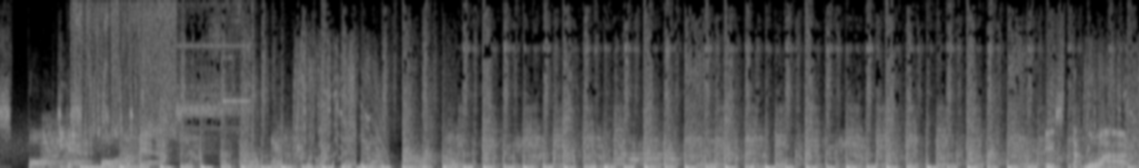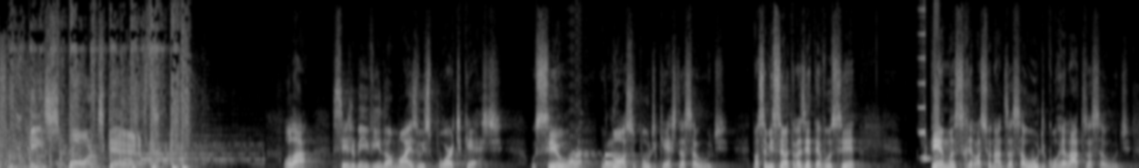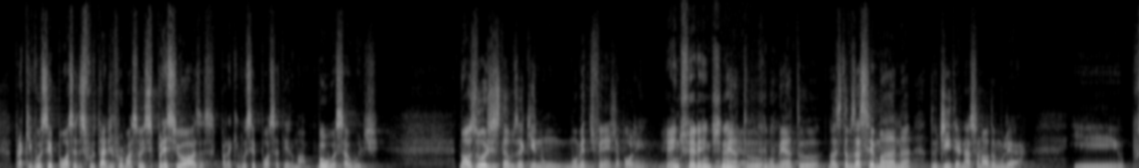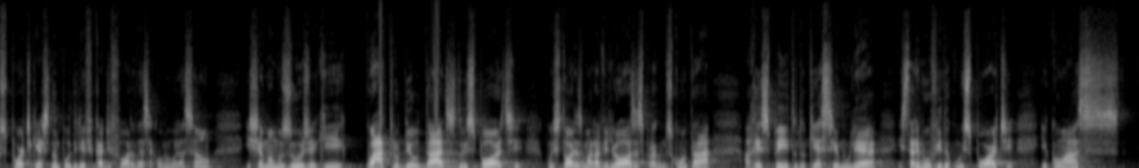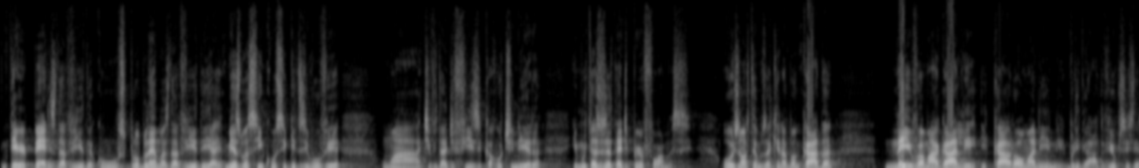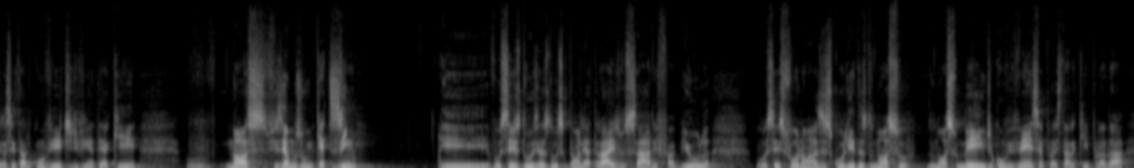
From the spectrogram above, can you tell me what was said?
Sportcast. Sportcast. Está no ar. Sportcast. Olá, seja bem-vindo a mais um Sportcast, o seu, o nosso podcast da saúde. Nossa missão é trazer até você temas relacionados à saúde, correlatos à saúde, para que você possa desfrutar de informações preciosas, para que você possa ter uma boa saúde. Nós hoje estamos aqui num momento diferente, né, Paulinho? Bem diferente, né? Momento, momento. Nós estamos na semana do Dia Internacional da Mulher. E o Sportcast não poderia ficar de fora dessa comemoração. E chamamos hoje aqui quatro beldades do esporte, com histórias maravilhosas para nos contar a respeito do que é ser mulher, estar envolvida com o esporte e com as intempéries da vida, com os problemas da vida e mesmo assim conseguir desenvolver uma atividade física rotineira e muitas vezes até de performance. Hoje nós temos aqui na bancada Neiva Magali e Carol Marini. Obrigado, viu, por vocês terem aceitado o convite de vir até aqui. Nós fizemos um enquetezinho e vocês duas e as duas que estão ali atrás, o Sara e Fabiola, vocês foram as escolhidas do nosso, do nosso meio de convivência para estar aqui para dar,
